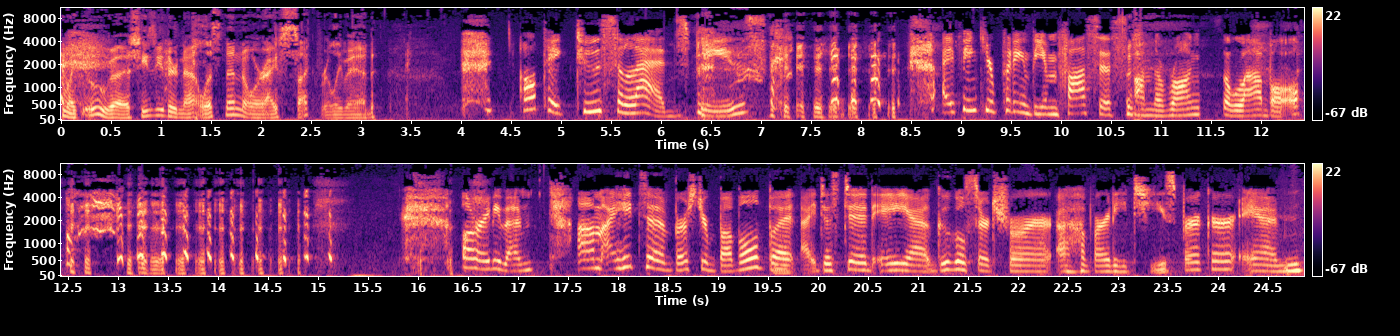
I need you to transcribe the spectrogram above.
I'm like, ooh, uh, she's either not listening or I suck really bad. I'll take two salads, please. I think you're putting the emphasis on the wrong syllable. Alrighty then. Um, I hate to burst your bubble, but I just did a uh, Google search for a Havarti cheeseburger, and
